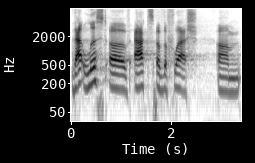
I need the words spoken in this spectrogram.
that list of acts of the flesh um,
